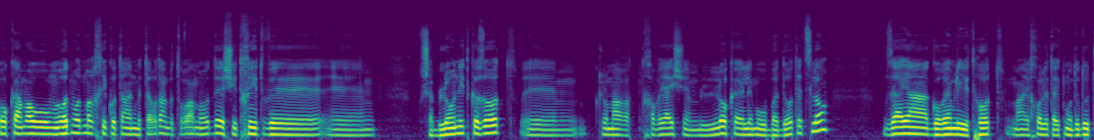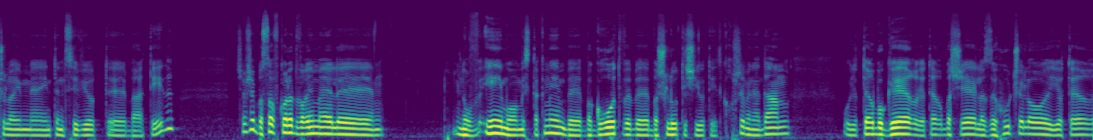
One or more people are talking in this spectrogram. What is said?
או כמה הוא מאוד מאוד מרחיק אותן, מתאר אותן בצורה מאוד אה, שטחית ו, אה, כזאת, אה, כלומר, החוויה היא שהן לא כאלה מעובדות אצלו. זה היה גורם לי לתהות מה יכולת ההתמודדות שלו עם אינטנסיביות בעתיד. אני חושב שבסוף כל הדברים האלה נובעים או מסתכמים בבגרות ובבשלות אישיותית. ככל שבן אדם הוא יותר בוגר, יותר בשל, הזהות שלו היא יותר,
